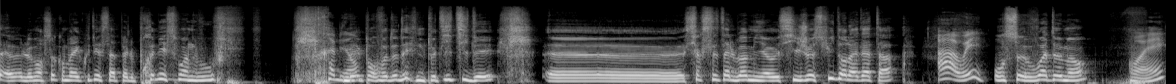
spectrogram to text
euh, le morceau qu'on va écouter s'appelle Prenez soin de vous. Très bien. Mais pour vous donner une petite idée, euh, sur cet album, il y a aussi Je suis dans la data. Ah oui. On se voit demain. Ouais.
